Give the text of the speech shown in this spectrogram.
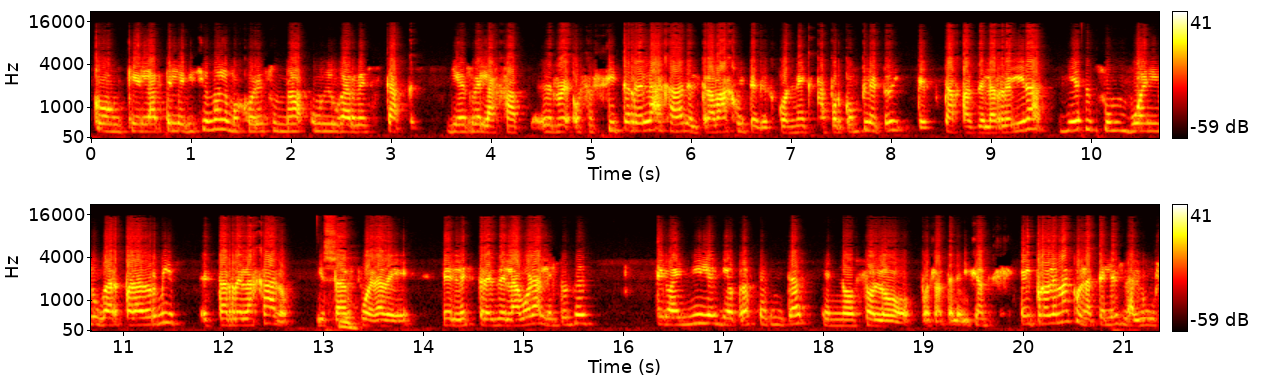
con que la televisión a lo mejor es una, un lugar de escape y es relajado, o sea, sí te relaja del trabajo y te desconecta por completo y te escapas de la realidad. Y ese es un buen lugar para dormir, estar relajado y estar fuera de, del estrés de laboral. Entonces, pero hay miles de otras técnicas que no solo pues la televisión. El problema con la tele es la luz,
